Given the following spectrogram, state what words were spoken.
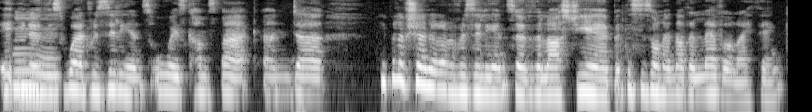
it, you mm. know this word resilience always comes back and uh, people have shown a lot of resilience over the last year but this is on another level i think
